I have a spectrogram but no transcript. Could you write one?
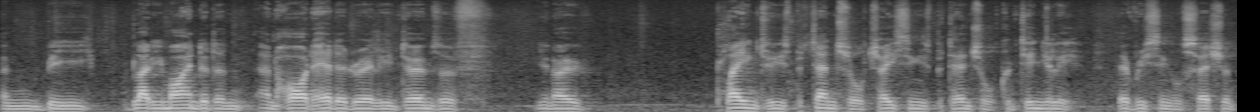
and be bloody minded and, and hard headed, really, in terms of, you know, playing to his potential, chasing his potential continually every single session.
